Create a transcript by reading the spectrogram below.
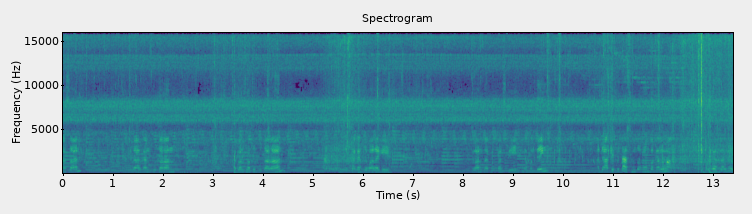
Pemanasan. Kita akan putaran baru satu putaran. Kita akan coba lagi. Pelan tapi pasti. Yang penting ada aktivitas untuk membakar lemak. Eh, lagi.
